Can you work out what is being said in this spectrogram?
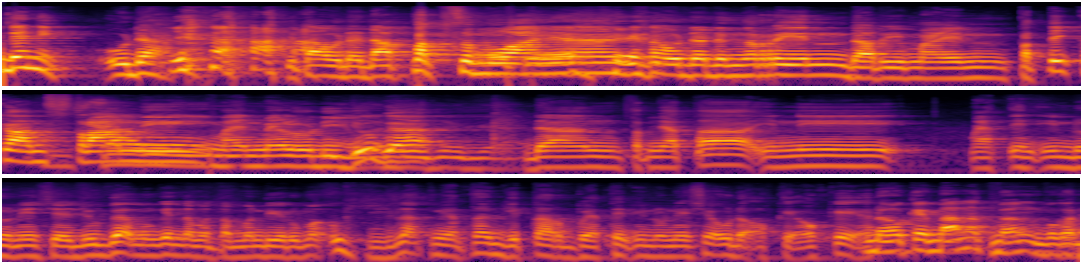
Udah nih. Udah, kita udah dapat semuanya, kita udah dengerin dari main petikan, strumming, main melodi juga. dan ternyata ini made in Indonesia juga. Mungkin teman-teman di rumah, uh gila ternyata gitar made in Indonesia udah oke-oke ya. Udah oke banget bang, bukan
